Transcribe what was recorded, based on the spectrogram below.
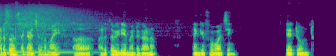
അടുത്ത ദിവസത്തെ കാഴ്ചകളുമായി അടുത്ത വീഡിയോ ആയിട്ട് കാണാം. Thank you for watching stay tuned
